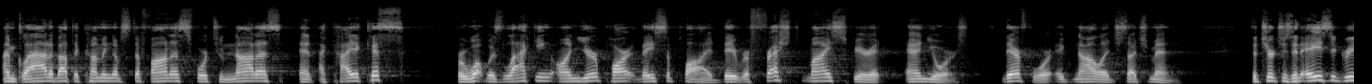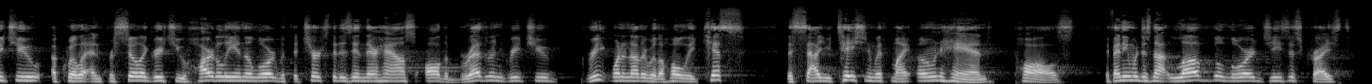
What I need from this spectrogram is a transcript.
I'm glad about the coming of Stephanas, Fortunatus, and Achaicus, for what was lacking on your part they supplied. They refreshed my spirit and yours. Therefore, acknowledge such men. The churches in Asia greet you. Aquila and Priscilla greet you heartily in the Lord with the church that is in their house. All the brethren greet you. Greet one another with a holy kiss. The salutation with my own hand, Paul's if anyone does not love the Lord Jesus Christ,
